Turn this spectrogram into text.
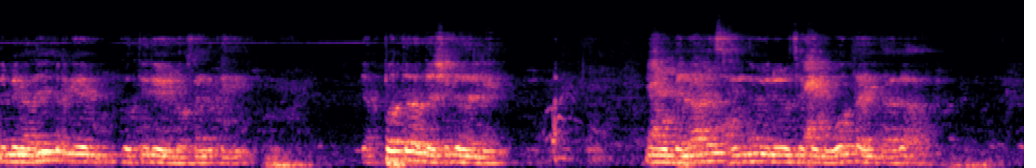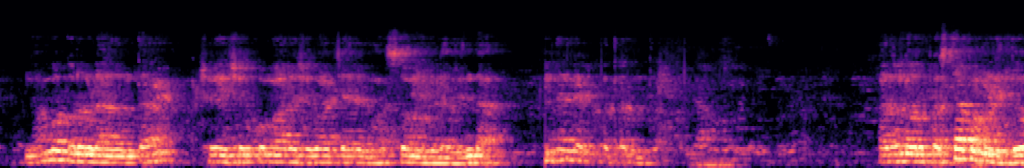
ನಿಮಗೆ ಅನೇಕರಿಗೆ ಗೊತ್ತಿದೆಯೋ ಇಲ್ಲೋ ಸಂಗತಿ, ಎಪ್ಪತ್ತರ ದಶಕದಲ್ಲಿ ನಾವು ಬೆನಾರಸ್ ಹಿಂದೂ ಯೂನಿವರ್ಸಿಟಿಯಲ್ಲಿ ಓದ್ತಾ ಇದ್ದಾಗ ನಮ್ಮ ಗುರುಗಳಾದಂಥ ಶ್ರೀ ಶಿವಕುಮಾರ ಶಿವಾಚಾರ್ಯ ಮಹಾಸ್ವಾಮಿಗಳವರಿಂದ ಹಿಂದೆ ಪತ್ರ ಬಂತು. ಅದರಲ್ಲಿ ಅವರು ಪ್ರಸ್ತಾಪ ಮಾಡಿದ್ದು,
